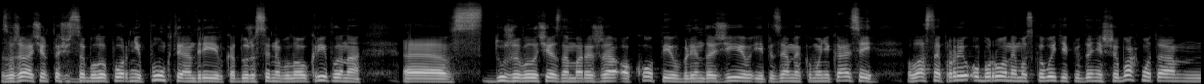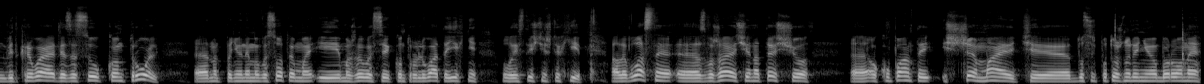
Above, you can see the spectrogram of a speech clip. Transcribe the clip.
Зважаючи на те, що це були опорні пункти, Андріївка дуже сильно була укріплена. Е, дуже величезна мережа окопів, бліндажів і підземних комунікацій. Власне, прорив оборони московитів південніше Бахмута відкриває для ЗСУ контроль е, над панівними висотами і можливості контролювати їхні логістичні шляхи. Але власне, е, зважаючи на те, що е, окупанти ще мають е, досить потужну лінію оборони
